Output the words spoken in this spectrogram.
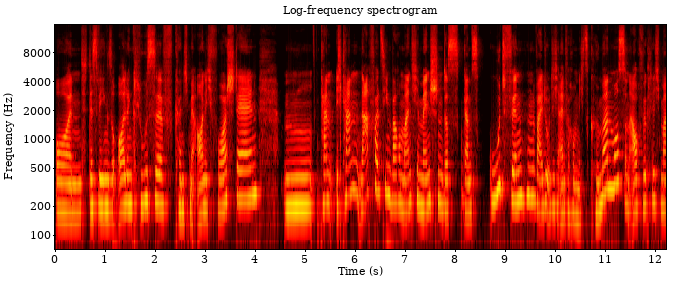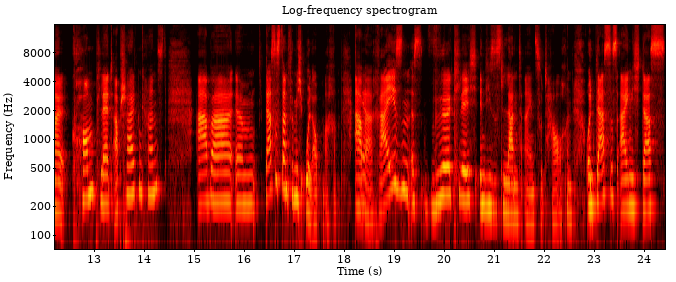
Und deswegen so all-inclusive könnte ich mir auch nicht vorstellen. Mm, kann, ich kann nachvollziehen, warum manche Menschen das ganz gut finden, weil du dich einfach um nichts kümmern musst und auch wirklich mal komplett abschalten kannst. Aber ähm, das ist dann für mich Urlaub machen. Aber ja. Reisen ist wirklich in dieses Land einzutauchen. Und das ist eigentlich das,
